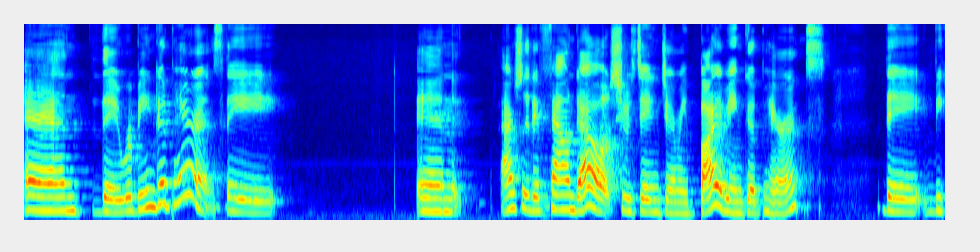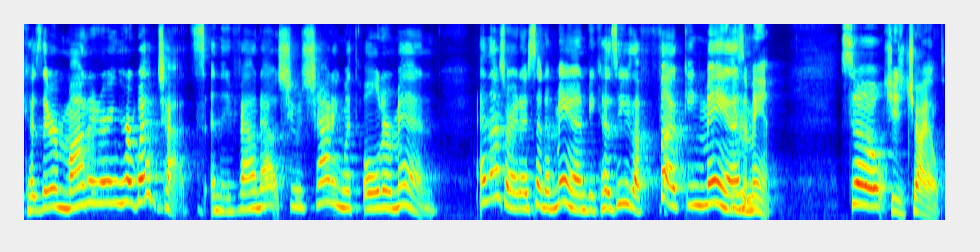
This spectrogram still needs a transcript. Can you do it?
and they were being good parents, they and actually they found out she was dating Jeremy by being good parents. They because they were monitoring her web chats, and they found out she was chatting with older men. And that's right, I said a man because he's a fucking man. He's a man. So She's a child.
